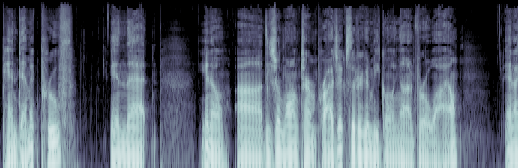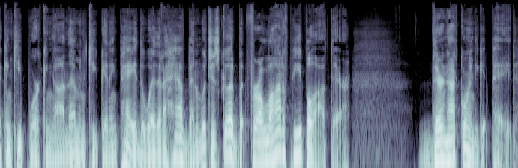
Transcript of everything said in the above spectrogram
pandemic proof in that you know uh, these are long term projects that are going to be going on for a while and I can keep working on them and keep getting paid the way that I have been, which is good. But for a lot of people out there, they're not going to get paid.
